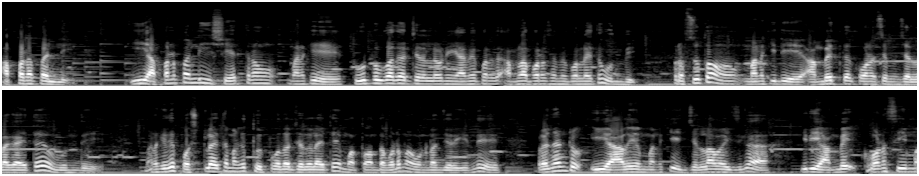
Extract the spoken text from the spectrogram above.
అప్పనపల్లి. ఈ అప్పనపల్లి క్షేత్రం మనకి తూర్పుగోదావరి జిల్లాలోని అమలాపురం అమలాపురం సమీపంలో అయితే ఉంది. ప్రస్తుతం మనకి ఇది అంబేద్కర్ కోనసీమ జిల్లాగా అయితే ఉంది. మనకి ఇది ఫస్ట్లో అయితే మనకి తూర్పుగోదావరి జిల్లాలో అయితే మొత్తం అంతా కూడా మనం ఉండడం జరిగింది. ప్రజెంట్ ఈ ఆలయం మనకి జిల్లా వైజ్గా ఇది అంబే కోనసీమ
